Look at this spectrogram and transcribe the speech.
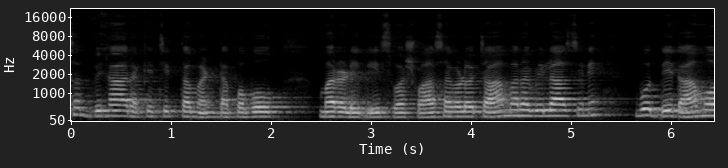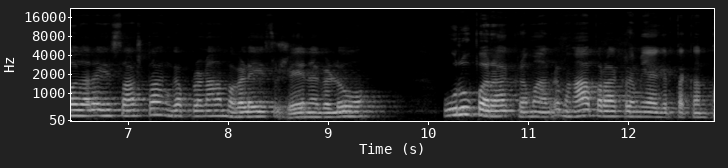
ಸದ್ವಿಹಾರಕ್ಕೆ ಚಿತ್ತ ಮಂಟಪವು ಮರಳಿ ಬೀಸುವ ಶ್ವಾಸಗಳು ಚಾಮರ ವಿಲಾಸಿನಿ, ಬುದ್ಧಿ ದಾಮೋದರ ಸಾಷ್ಟಾಂಗ ಪ್ರಣಾಮಗಳೇ ಸುಷೇನಗಳು. ಉರು ಪರಾಕ್ರಮ ಅಂದರೆ ಮಹಾಪರಾಕ್ರಮಿಯಾಗಿರ್ತಕ್ಕಂಥ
